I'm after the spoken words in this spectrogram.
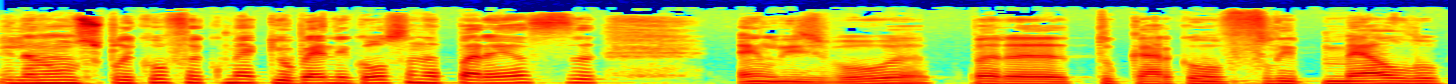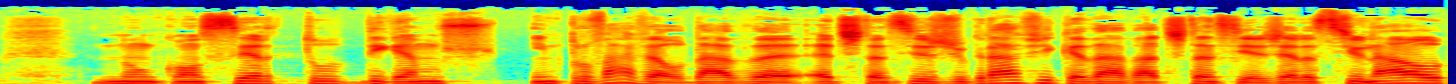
Ainda não nos explicou foi como é que o Benny Golson aparece em Lisboa para tocar com o Felipe Melo num concerto, digamos, improvável, dada a distância geográfica, dada a distância geracional,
